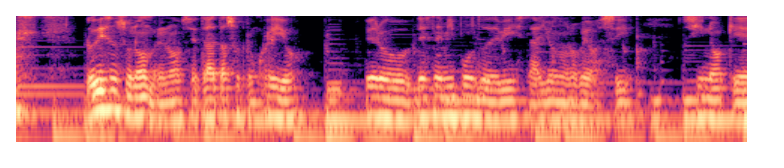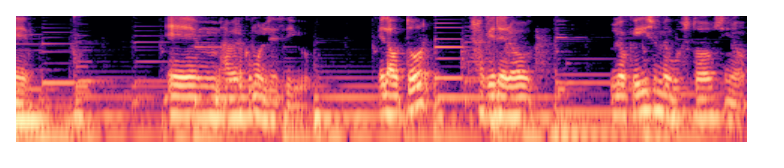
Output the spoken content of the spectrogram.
lo dice en su nombre, ¿no? Se trata sobre un río, pero desde mi punto de vista yo no lo veo así, sino que, em, a ver cómo les digo, el autor, Javier Heró, lo que hizo me gustó, sino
